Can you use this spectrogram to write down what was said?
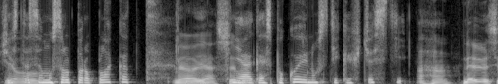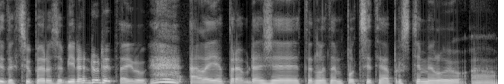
Že jo. jste se musel proplakat no, já jsem... nějaké spokojenosti, ke štěstí. Aha. Nevím, jestli to chci úplně rozebírat do detailu, ale je pravda, že tenhle ten pocit já prostě miluju a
